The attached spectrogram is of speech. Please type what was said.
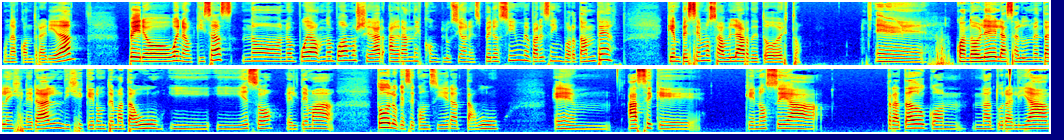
una contrariedad, pero bueno, quizás no, no, pueda, no podamos llegar a grandes conclusiones, pero sí me parece importante que empecemos a hablar de todo esto. Eh, cuando hablé de la salud mental en general, dije que era un tema tabú y, eso, el tema todo lo que se considera tabú eh, hace que, que no sea tratado con naturalidad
